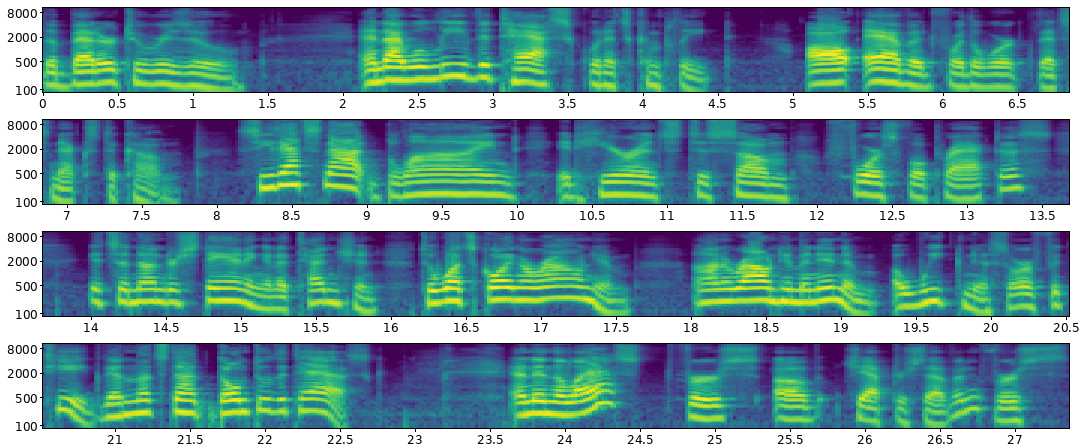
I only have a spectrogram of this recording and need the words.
the better to resume. And I will leave the task when it's complete, all avid for the work that's next to come. See, that's not blind adherence to some forceful practice. It's an understanding and attention to what's going around him, on around him and in him, a weakness or a fatigue. Then let's not, don't do the task. And in the last verse of chapter 7, verse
